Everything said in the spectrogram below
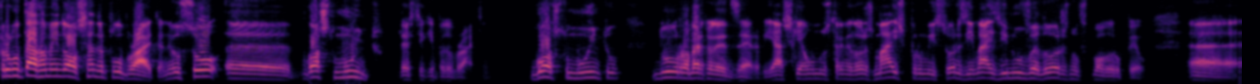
Perguntava-me ainda ao Alexandre pelo Brighton. Eu sou, uh, gosto muito desta equipa do Brighton. Gosto muito do Roberto De Zerbi. Acho que é um dos treinadores mais promissores e mais inovadores no futebol europeu. Uh,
